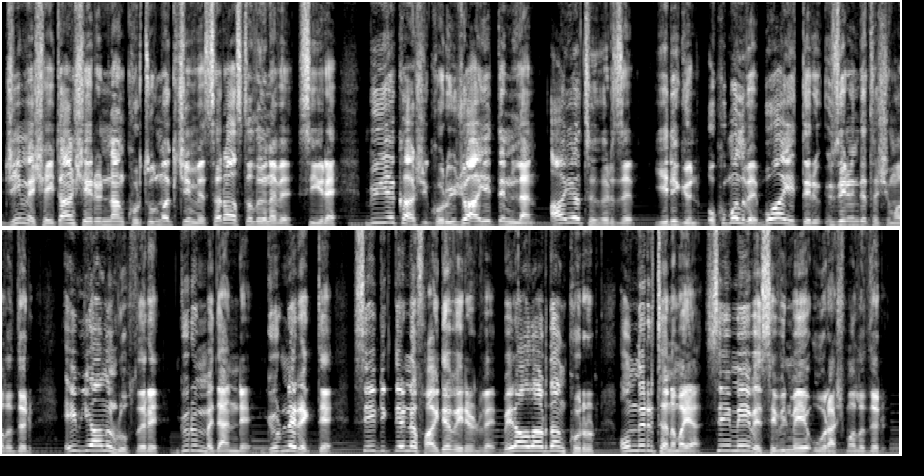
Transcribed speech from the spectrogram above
Cin ve şeytan şerrinden kurtulmak için ve sarı hastalığına ve sihire, büyüye karşı koruyucu ayet denilen ayat-ı hırzı 7 gün okumalı ve bu ayetleri üzerinde taşımalıdır. Evliyanın ruhları görünmeden de, görünerek de sevdiklerine fayda verir ve belalardan korur. Onları tanımaya, sevmeye ve sevilmeye uğraşmalıdır.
